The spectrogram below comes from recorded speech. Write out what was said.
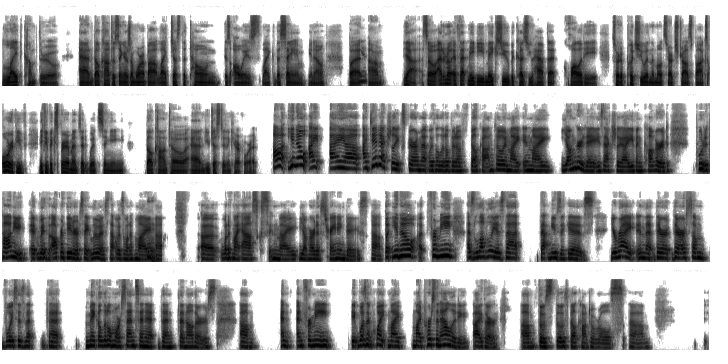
light come through. And bel canto singers are more about like just the tone is always like the same, you know. But Yeah. um yeah, so I don't know if that maybe makes you because you have that quality sort of puts you in the Mozart Strauss box, or if you've if you've experimented with singing bel canto and you just didn't care for it. Uh, you know, I I uh I did actually experiment with a little bit of bel canto in my in my younger days. Actually, I even covered Puritani eh, with Opera Theater of St. Louis. That was one of my Hmm. uh uh, one of my asks in my young artist training days. Uh, but you know, uh, for me, as lovely as that that music is, you're right in that there there are some voices that that make a little more sense in it than than others. Um, and and for me, it wasn't quite my my personality either. Um, those those bel canto roles. Um,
